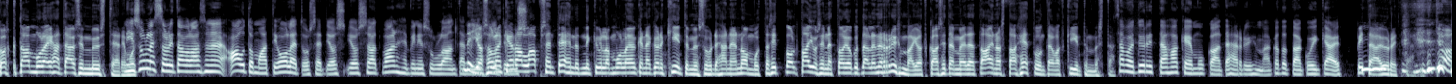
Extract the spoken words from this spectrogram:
Koska tämä on mulle ihan täysin mysteeri. Niin mutta... sulle se oli tavallaan sellainen automaattioletus, että jos, jos sä oot vanhempi, niin sulla on tämmöinen Niin, jos olen kerran lapsen tehnyt, niin kyllä mulla jonkinnäköinen kiintymyssuhde hänen on, mutta sitten tajusin, että on joku tällainen ryhmä, jotka on sitä mieltä, että ainoastaan he tuntevat kiintymystä. Sä voit yrittää hakea mukaan tähän ryhmään, katsotaan kuin käy. Pitää yrittää. Joo,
